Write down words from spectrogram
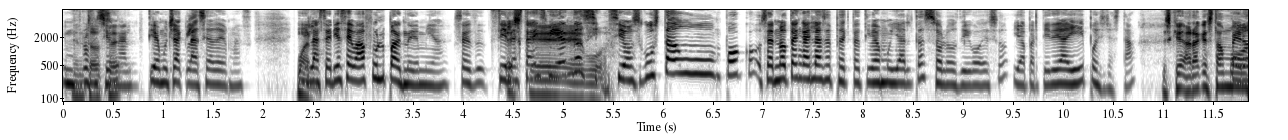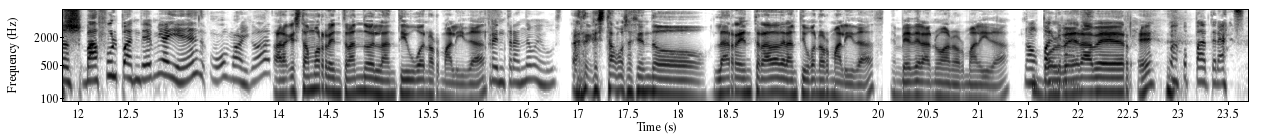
Y Muy Entonces- profesional. Tiene mucha clase además. Bueno. Y la serie se va a full pandemia. O sea, si la Es estáis que, viendo, si, si os gusta un poco, o sea, no tengáis las expectativas muy altas, solo os digo eso. Y a partir de ahí, pues ya está. Es que ahora que Pero estamos, va a full pandemia y es, oh my god. ahora que estamos reentrando en la antigua normalidad, Reentrando me gusta. ahora que estamos haciendo la reentrada de la antigua normalidad en vez de la nueva normalidad, Vamos para volver a ver, ¿eh? Vamos para atrás.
